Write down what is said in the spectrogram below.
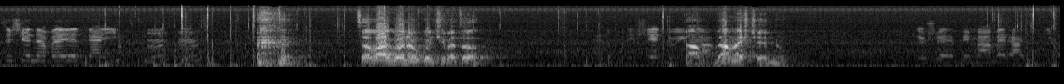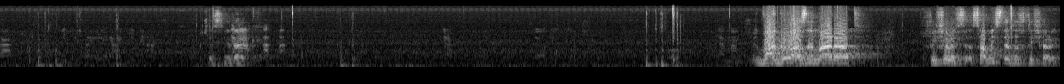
Chceš je na V1 jít? Hm, hm. Co, Vágo, neukončíme to? Ještě jednu Dám, dám, dáme ještě jednu. protože my máme rádi diváky, oni mají rádi nás. Přesně tak. Vágo vás nemá rád. Slyšeli, sami jste to slyšeli.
